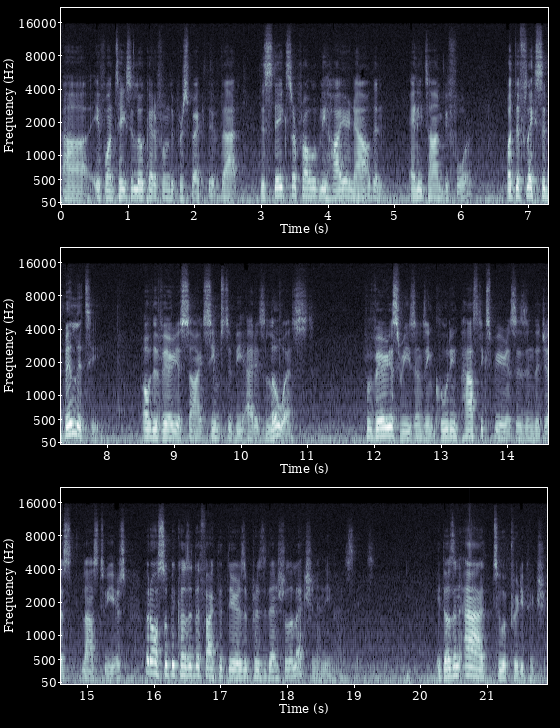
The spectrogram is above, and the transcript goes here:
uh, if one takes a look at it from the perspective that the stakes are probably higher now than any time before, but the flexibility of the various sides seems to be at its lowest for various reasons, including past experiences in the just last two years, but also because of the fact that there is a presidential election in the United States. It doesn't add to a pretty picture.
